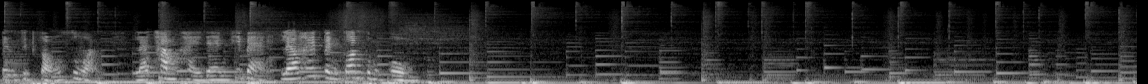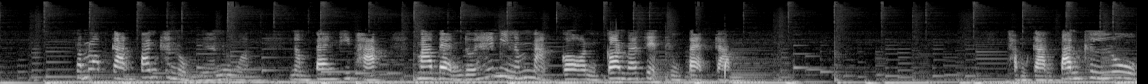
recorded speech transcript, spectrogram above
เป็น 12 ส่วน และทำไข่แดงที่แบ่งแล้วให้เป็นก้อนกลมๆ สำหรับการปั้นขนมเนื้อนวลนำแป้งที่พัก มาแบ่งโดยให้มีน้ำหนักก้อนก้อนละ7ถึง8กรัมทำการปั้นขึ้นรูป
